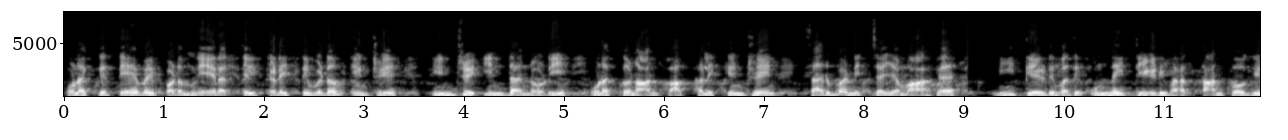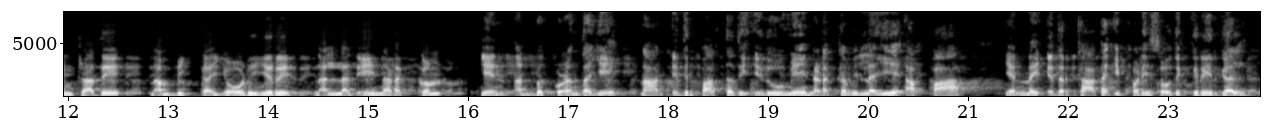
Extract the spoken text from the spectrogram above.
உனக்கு தேவைப்படும் நேரத்தில் கிடைத்துவிடும் என்று இன்று இந்த நொடி உனக்கு நான் வாக்களிக்கின்றேன். சர்வ நிச்சயமாக நீ தேடுவது உன்னை தேடி வரத்தான் போகின்றது. நம்பிக்கையோடு இரு நல்லதே நடக்கும். என் அன்பு குழந்தையே நான் எதிர்பார்த்தது எதுவுமே நடக்கவில்லையே அப்பா. என்னை எதற்காக இப்படி சோதிக்கிறீர்கள்?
